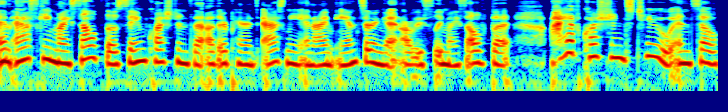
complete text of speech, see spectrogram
am asking myself those same questions that other parents ask me and I'm answering it obviously myself, but I have questions too. And so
